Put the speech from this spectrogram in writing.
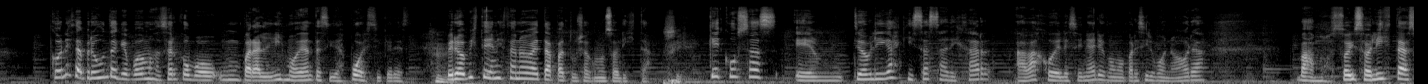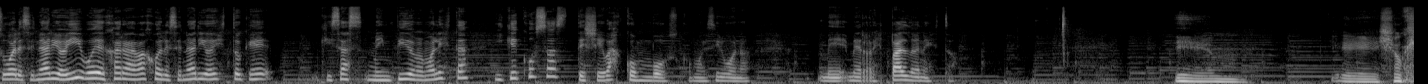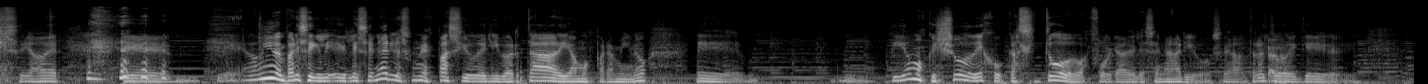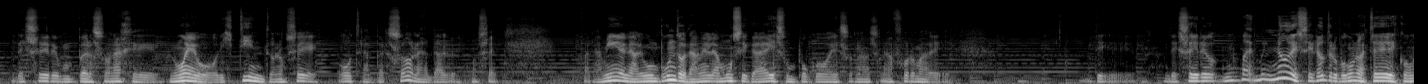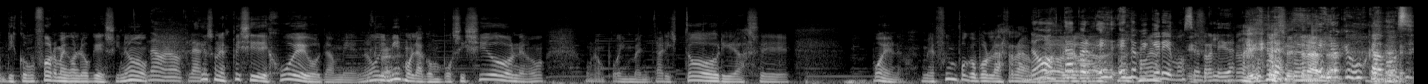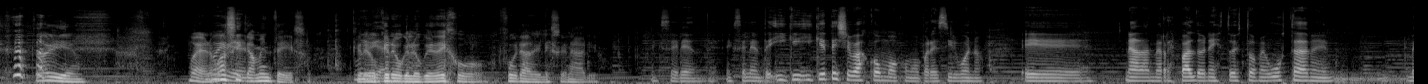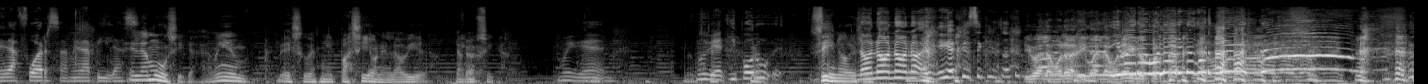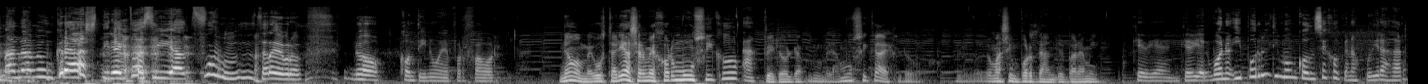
con esta pregunta que podemos hacer como un paralelismo de antes y después, si querés. Hmm. Pero, viste, en esta nueva etapa tuya como solista, Sí. ¿qué cosas eh, te obligás quizás a dejar abajo del escenario como para decir, bueno, ahora vamos, soy solista, subo al escenario y voy a dejar abajo del escenario esto que quizás me impide o me molesta? ¿Y qué cosas te llevas con vos? Como decir, bueno, me, me respaldo en esto. Eh, eh, yo qué sé, a ver. eh, a mí me parece que el, el escenario es un espacio de libertad, digamos, para mí, ¿no? Eh, digamos que yo dejo casi todo afuera del escenario, o sea, trato Claro. de que de ser un personaje nuevo, distinto, no sé, otra persona tal vez, no sé. Para mí en algún punto también la música es un poco eso, ¿no? Es una forma de, de, de ser, no de ser otro porque uno esté disconforme con lo que es, sino No, no, claro. es una especie de juego también, ¿no? Y Claro. mismo la composición, ¿no? uno puede inventar historias. eh, Bueno, me fui un poco por las ramas. No, No, está no, per- no. es, es lo que queremos en realidad. Es lo que buscamos. Está bien. Bueno, Muy básicamente eso. Creo, creo que lo que dejo fuera del escenario. excelente, excelente. ¿Y qué, y qué te llevas como, como para decir, bueno, eh, nada, me respaldo en esto, esto me gusta, me, me da fuerza, me da pilas? En la música, a mí eso es mi pasión en la vida, la Claro. música. Muy bien, Me muy bien. Y por... u- Sí, no, eso- No, no, no, no. eh, pensé que- Iba a elaborar, iba a elaborar y lo cortaste. Mándame un crash directo así a ¡fum! cerebro. No, continúe, por favor. No, me gustaría ser mejor músico, Ah. pero la, la música es lo, lo- lo más importante para mí. Qué bien, qué bien. Bueno, y por último, un consejo que nos pudieras dar.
